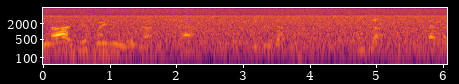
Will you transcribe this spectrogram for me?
정말 길 보여주는데, 그냥. 야, 진짜. 잠시만. 그래, 그래.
